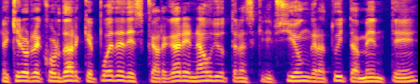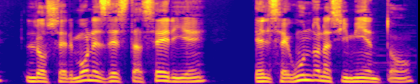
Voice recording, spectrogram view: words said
Le quiero recordar que puede descargar en audio transcripción gratuitamente los sermones de esta serie, El Segundo Nacimiento,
